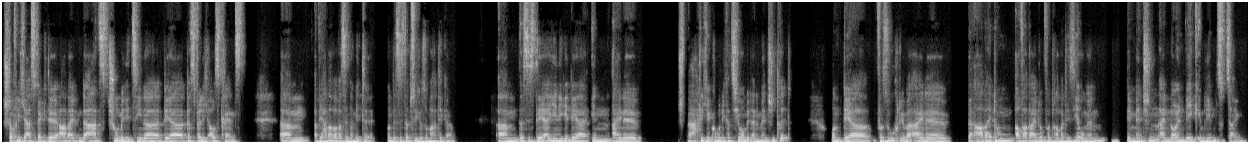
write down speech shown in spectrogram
stoffliche Aspekte arbeitende Arzt, Schulmediziner, der das völlig ausgrenzt. Ähm, wir haben aber was in der Mitte und das ist der Psychosomatiker. Ähm, das ist derjenige, der in eine sprachliche Kommunikation mit einem Menschen tritt und der versucht über eine Bearbeitung, Aufarbeitung von Traumatisierungen dem Menschen einen neuen Weg im Leben zu zeigen.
